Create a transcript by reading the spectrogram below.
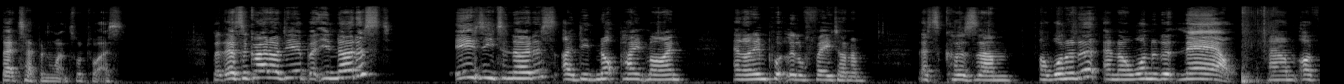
That's happened once or twice. But that's a great idea. But you noticed, easy to notice, I did not paint mine and I didn't put little feet on them. That's because um, I wanted it and I wanted it now. Um, I've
